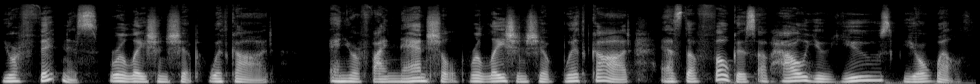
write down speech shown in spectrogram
your fitness relationship with God and your financial relationship with God as the focus of how you use your wealth.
